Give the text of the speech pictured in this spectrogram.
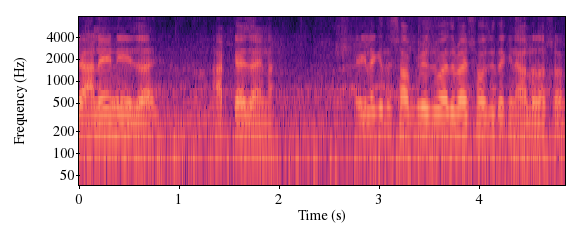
টানেই নিয়ে যায়, আটকায় যায় না। এগুলো কিন্তু সবগুলো জুবাইদুল ভাই সহযোগিতা কিনা আলো দর্শক।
